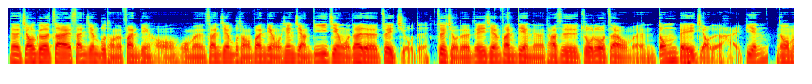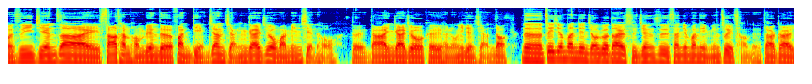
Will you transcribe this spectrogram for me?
那焦哥在三间不同的饭店哦，我们三间不同的饭店，我先讲第一间我在的最久的、最久的这一间饭店呢，它是坐落在我们东北角的海边。那我们是一间在沙滩旁边的饭店，这样讲应该就蛮明显的哦。对，大家应该就可以很容易联想到，那这间饭店交割待的时间是三间饭店里面最长的，大概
